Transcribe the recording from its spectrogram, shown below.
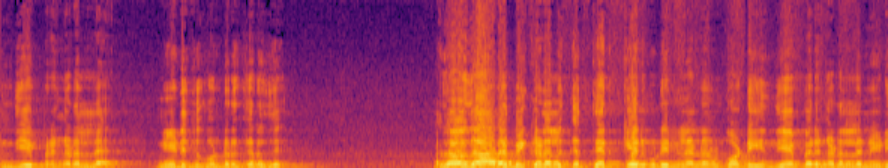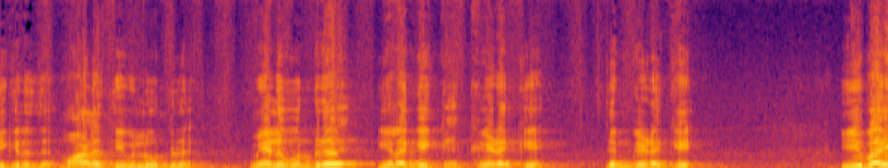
இந்திய பெருங்கடலில் நீடித்து கொண்டிருக்கிறது. அதாவது அரபிக்கடலுக்கு தெற்கே இருக்கக்கூடிய நிலநடுக்கோட்டு இந்திய பெருங்கடலில் நீடிக்கிறது. மாலத்தீவில் ஒன்று மேலும் ஒன்று இலங்கைக்கு கிழக்கே தென்கிழக்கே. இவை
